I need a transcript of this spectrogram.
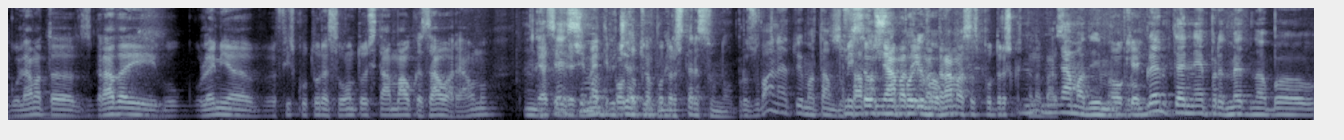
голямата сграда и големия физкултурен салон, той става малка зала реално, те си имат бюджет от Министерство на образованието, има там Смисъл, достатъчно няма пари да има в... драма с поддръжката на база. Няма да има okay. проблем, те не е предмет на бъ...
